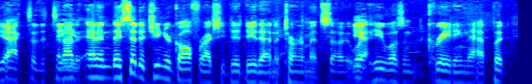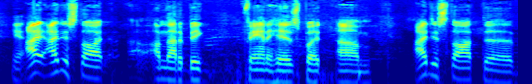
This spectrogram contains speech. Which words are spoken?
Yeah. back to the team. And, I, and they said a junior golfer actually did do that in a tournament, so it, Yeah. he wasn't creating that. But Yeah. I, I just thought I'm not a big fan of his, but um, I just thought the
